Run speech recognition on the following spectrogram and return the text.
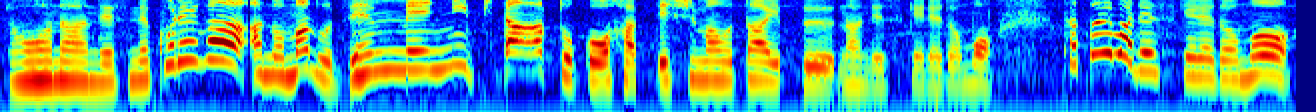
そうなんですね。これがあの窓全面にピタッとこう貼ってしまうタイプなんですけれども例えばですけれども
